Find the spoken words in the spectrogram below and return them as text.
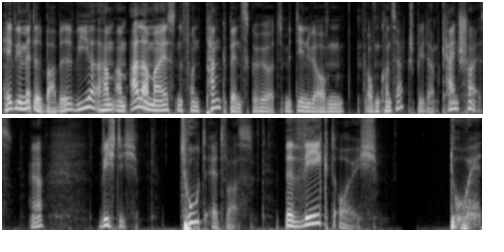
Heavy Metal Bubble. Wir haben am allermeisten von Punk-Bands gehört, mit denen wir auf dem, auf dem Konzert gespielt haben. Kein Scheiß. Ja. Wichtig. Tut etwas. Bewegt euch. Do it.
